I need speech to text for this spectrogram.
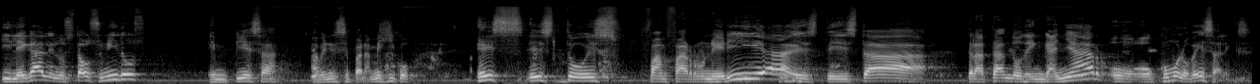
ilegal en los Estados Unidos empieza a venirse para México. Es, esto es fanfarronería, este, está tratando de engañar o, cómo lo ves, Alex?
